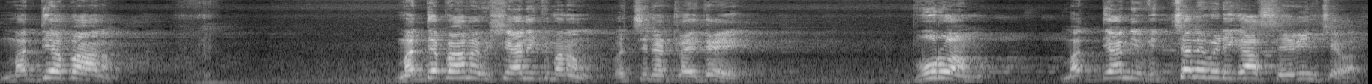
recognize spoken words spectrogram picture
మద్యపానం. మద్యపాన విషయానికి మనం వచ్చినట్లయితే పూర్వం మద్యాన్ని విచ్చలవిడిగా సేవించేవారు.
